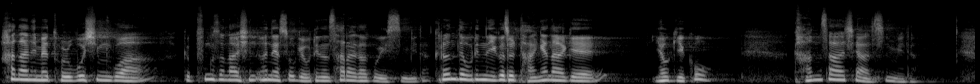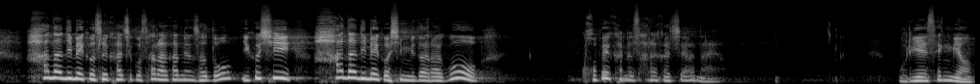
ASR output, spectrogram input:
하나님의 돌보심과 그 풍성하신 은혜 속에 우리는 살아가고 있습니다. 그런데 우리는 이것을 당연하게 여기고 감사하지 않습니다. 하나님의 것을 가지고 살아가면서도 이것이 하나님의 것입니다라고 고백하며 살아가지 않아요. 우리의 생명,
